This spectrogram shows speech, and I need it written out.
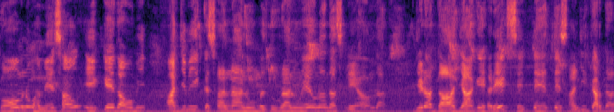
ਕੌਮ ਨੂੰ ਹਮੇਸ਼ਾ ਉਹ ਏਕੇ ਦਾ ਉਹ ਵੀ ਅੱਜ ਵੀ ਕਿਸਾਨਾਂ ਨੂੰ ਮਜ਼ਦੂਰਾਂ ਨੂੰ ਇਹ ਉਹਨਾਂ ਦਾ ਸੁਨੇਹਾ ਹੁੰਦਾ ਜਿਹੜਾ ਦਾਸ ਜਾ ਕੇ ਹਰੇਕ ਸਿੱਟੇ ਤੇ ਸਾਂਝੀ ਕਰਦਾ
